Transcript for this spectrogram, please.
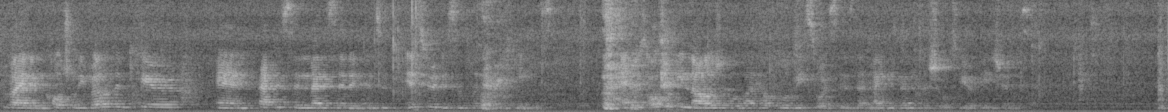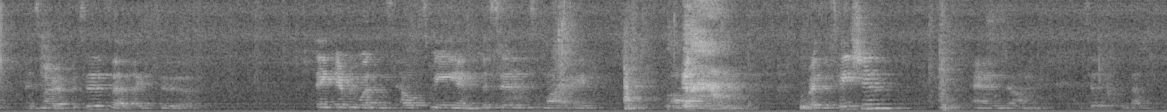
providing culturally relevant care, and practicing medicine in inter interdisciplinary teams. And just also be knowledgeable about helpful resources that might be beneficial to your patients. As my references, I'd like to thank everyone who's helped me and this is my um, presentation. And um, that's it.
